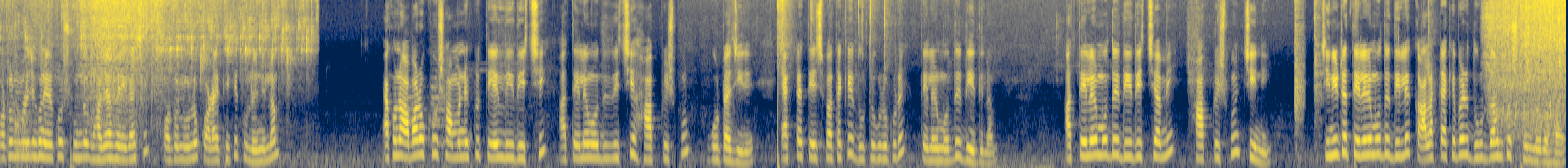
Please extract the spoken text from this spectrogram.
পটলগুলো যখন এরকম সুন্দর ভাজা হয়ে গেছে, পটলগুলো কড়াই থেকে তুলে নিলাম। এখন আবারও খুব সামান্য একটু তেল দিয়ে দিচ্ছি, আর তেলের মধ্যে দিচ্ছি হাফ টিস্পুন গোটা জিরে। একটা তেজপাতাকে দু টুকরো করে তেলের মধ্যে দিয়ে দিলাম। আর তেলের মধ্যে দিয়ে দিচ্ছি আমি হাফ টিস্পুন চিনি। চিনিটা তেলের মধ্যে দিলে কালারটা একেবারে দুর্দান্ত সুন্দর হয়।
